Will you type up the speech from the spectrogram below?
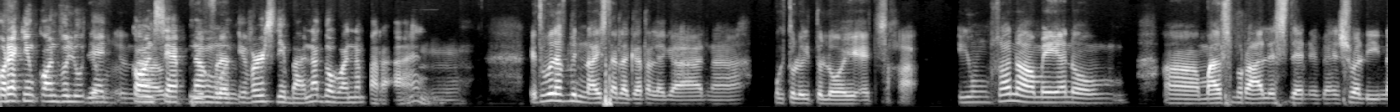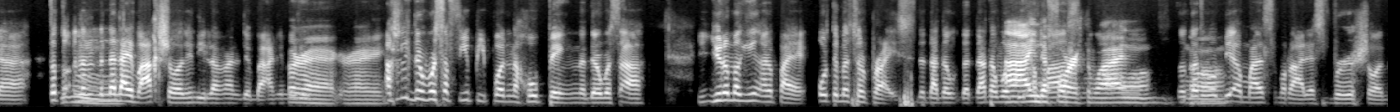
correct yung convoluted yung, concept ng multiverse, 'di ba? Nagawa ng paraan. Mm. It would have been nice talaga talaga na magtuloy-tuloy at saka yung sana may ano uh, Miles Morales din eventually na totoo mm. na, na, live action hindi lang ano 'di ba animated. Correct, right. Actually there was a few people na hoping na there was a yun ang maging ano pa eh, ultimate surprise. That, that, that, that will ah, be in the Miles, fourth one. Uh, that no. will be a Miles Morales version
